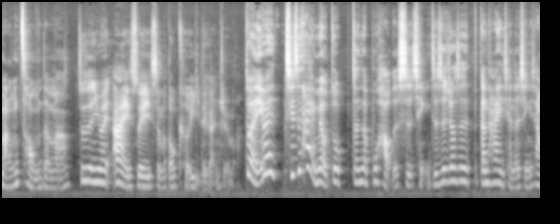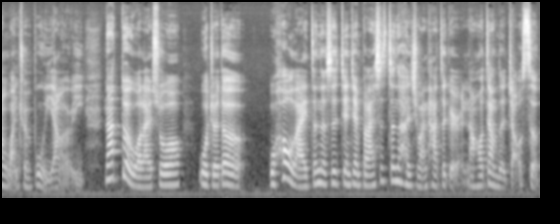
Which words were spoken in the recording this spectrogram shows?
盲从的吗？就是因为爱，所以什么都可以的感觉吗？对，因为其实他也没有做真的不好的事情，只是就是跟他以前的形象完全不一样而已。那对我来说，我觉得我后来真的是渐渐，本来是真的很喜欢他这个人，然后这样的角色，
